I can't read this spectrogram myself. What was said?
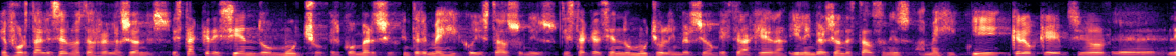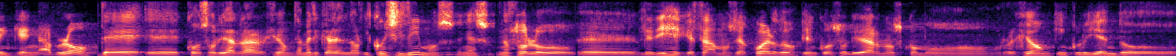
en fortalecer nuestras relaciones. Está creciendo mucho el comercio entre México y Estados Unidos. Está creciendo mucho la inversión extranjera y la inversión de Estados Unidos a México. Y creo que el señor eh, Lincoln habló de eh, consolidar la región de América del Norte y coincidimos en eso. No solo eh, le dije que estábamos de acuerdo en consolidarnos como región, incluyendo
